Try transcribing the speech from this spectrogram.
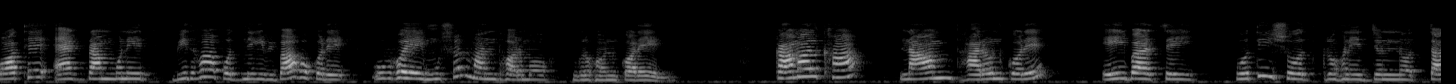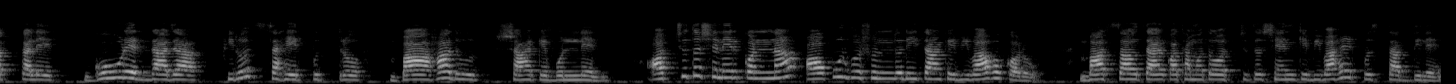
পথে এক ব্রাহ্মণের বিধবা পত্নীকে বিবাহ করে উভয়ে মুসলমান ধর্ম গ্রহণ করেন। কামাল খাঁ নাম ধারণ করে এইবার সেই প্রতিশোধ গ্রহণের জন্য তৎকালের গৌড়ের রাজা ফিরোজ শাহের পুত্র বাহাদুর শাহকে বললেন, অচ্যুত সেনের কন্যা, অপূর্ব সুন্দরী তাকে বিবাহ করো। বাদশাহ তার কথা মতো অচ্যুত সেনকে বিবাহের প্রস্তাব দিলেন।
